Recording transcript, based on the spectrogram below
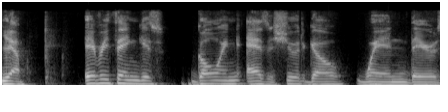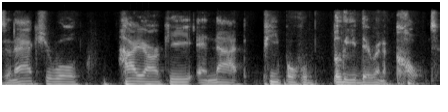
Yeah, everything is going as it should go when there's an actual hierarchy and not people who believe they're in a cult.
